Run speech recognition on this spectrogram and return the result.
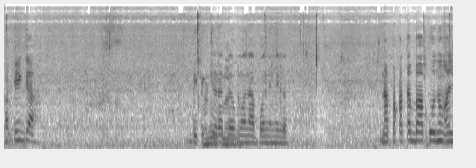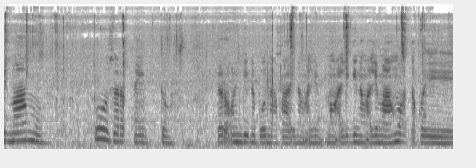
Mapiga. Pipicture daw muna po ni Milot. Napakataba po ng alimango. Oh, sarap na ito. Pero ako hindi na po nakain ng alim, mga aligi ng alimango at ako'y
